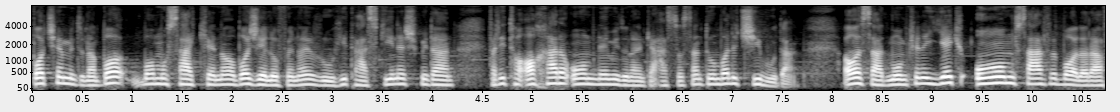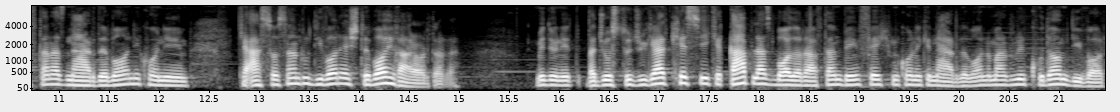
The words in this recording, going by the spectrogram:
با چه می‌دونم با با مسکنا با ژلوفنای روحی تسکینش میدن. ولی تا آخر عمر نمی‌دونن که اساسا دنبال چی بودن. آقا صد ممکنه یک عمر صرف بالا رفتن از نردبانی کنیم که اساسا رو دیوار اشتباهی قرار داره. می‌دونید؟ و جستجوگر کسی که قبل از بالا رفتن به این فکر می‌کنه که نردبان من روی کدام دیوار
